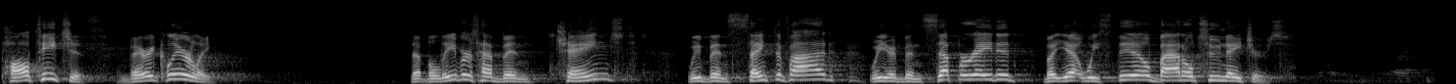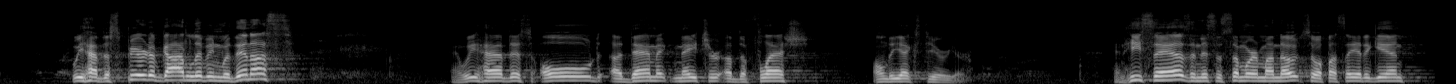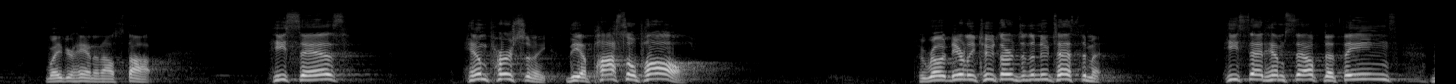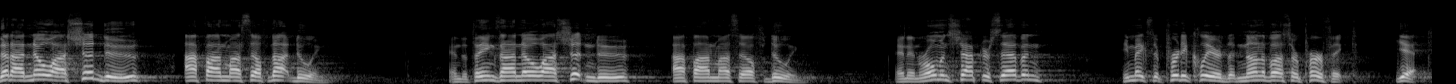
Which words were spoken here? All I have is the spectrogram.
Paul teaches very clearly that believers have been changed, we've been sanctified, we have been separated, but yet we still battle two natures. We have the Spirit of God living within us, and we have this old Adamic nature of the flesh on the exterior. And he says, and this is somewhere in my notes, so if I say it again, wave your hand and I'll stop. He says, him personally, the Apostle Paul, who wrote nearly two thirds of the New Testament, he said himself, The things that I know I should do, I find myself not doing. And the things I know I shouldn't do, I find myself doing. And in Romans chapter 7, he makes it pretty clear that none of us are perfect yet.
